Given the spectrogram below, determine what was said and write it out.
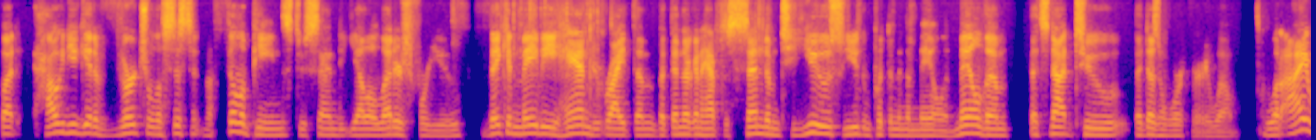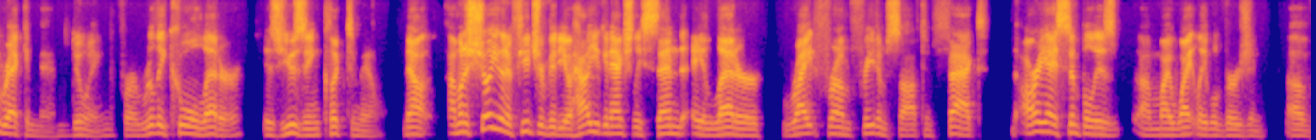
but how do you get a virtual assistant in the Philippines to send yellow letters for you? They can maybe handwrite them, but then they're going to have to send them to you so you can put them in the mail and mail them. That's not too, that doesn't work very well. What I recommend doing for a really cool letter is using click to mail. Now, I'm going to show you in a future video how you can actually send a letter right from FreedomSoft. In fact, the REI Simple is uh, my white labeled version of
